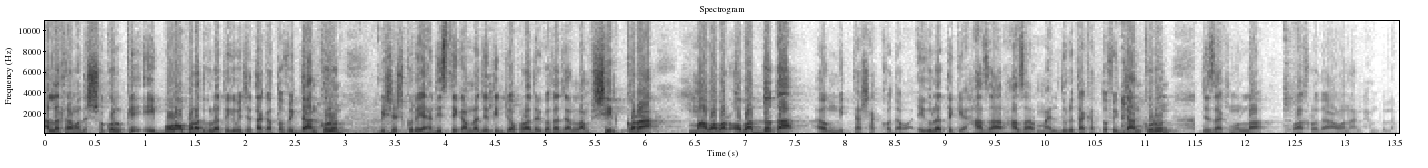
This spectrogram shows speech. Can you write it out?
আল্লাহ তাআলা আমাদের সকলকে এই বড় অপরাধগুলো থেকে বেঁচে থাকা তফিক দান করুন। বিশেষ করে হাদিস থেকে আমরা যে তিনটি অপরাধের কথা জানলাম, শির করা, মা বাবার অবাধ্যতা এবং মিথ্যা সাক্ষ্য দেওয়া। এগুলো থেকে হাজার হাজার মাইল দূরে থাকার তফিক দান করুন। জেজাকমুল্লাহ ওয়াখরুদ আওয়ান আলহামদুলিল্লাহ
